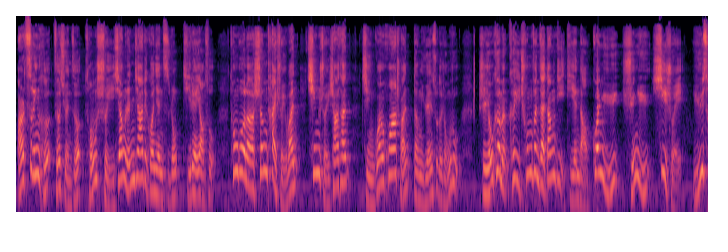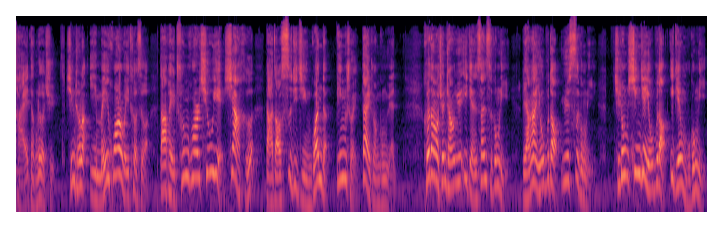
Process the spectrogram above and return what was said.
而慈林河则选择从“水乡人家”这个关键词中提炼要素，通过了生态水湾、清水沙滩、景观花船等元素的融入。使游客们可以充分在当地体验到观鱼、寻鱼、戏水、鱼彩等乐趣，形成了以梅花为特色，搭配春花秋叶夏荷，打造四季景观的滨水带状公园。河道全长约一点三四公里，两岸游步道约四公里，其中新建游步道一点五公里，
